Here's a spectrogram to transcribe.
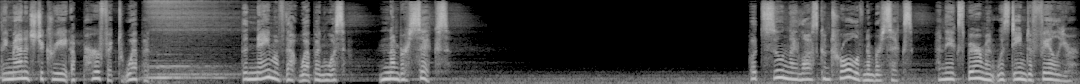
They managed to create a perfect weapon. The name of that weapon was Number Six. But soon they lost control of Number Six, and the experiment was deemed a failure.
